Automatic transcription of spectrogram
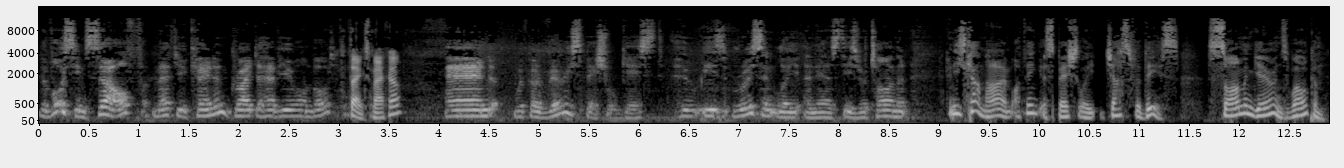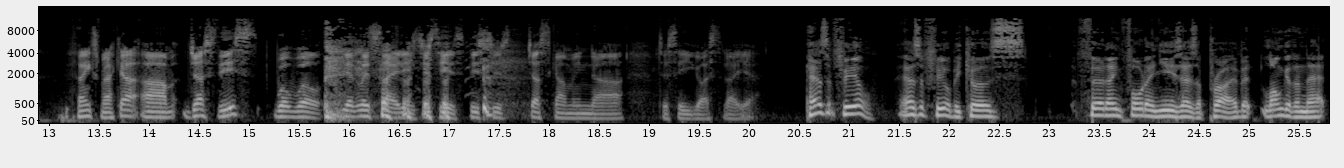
the voice himself, Matthew Keenan. Great to have you on board. Thanks, Macca. And we've got a very special guest who is recently announced his retirement. And he's come home, I think, especially just for this. Simon Gerrans, welcome. Thanks, Macca. Um, just this, well, well, yeah, let's say it is just this. This is just coming uh, to see you guys today, yeah. How's it feel? How's it feel? Because 13, 14 years as a pro, but longer than that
